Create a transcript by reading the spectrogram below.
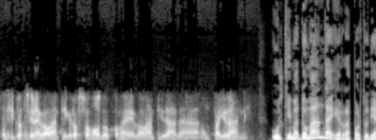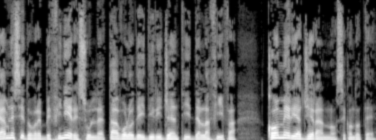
la situazione va avanti grosso modo come va avanti da, da un paio d'anni. Ultima domanda, il rapporto di Amnesty dovrebbe finire sul tavolo dei dirigenti della FIFA. Come reagiranno secondo te?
